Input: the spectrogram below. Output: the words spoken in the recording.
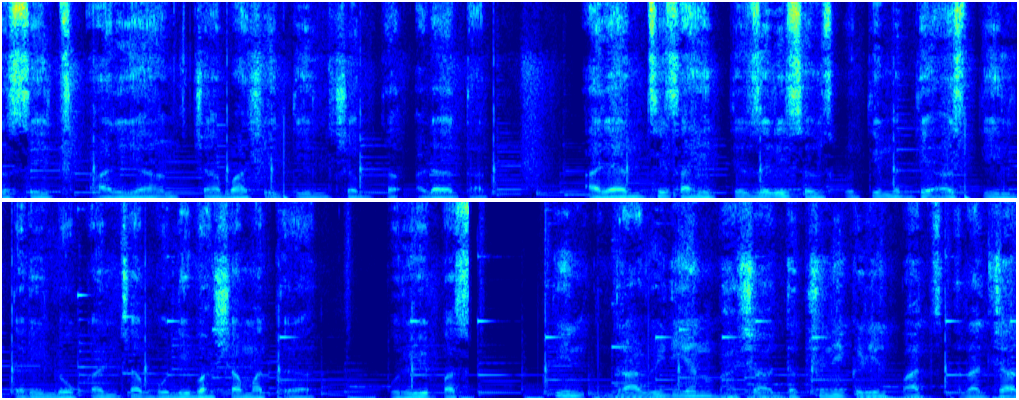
तसेच आर्यांच्या भाषेतील शब्द आढळतात. आर्यांचे साहित्य जरी संस्कृतीमध्ये असतील तरी लोकांच्या बोलीभाषा मात्र पूर्वीपासून तीन द्राविडियन भाषा दक्षिणेकडील पाच राज्यात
